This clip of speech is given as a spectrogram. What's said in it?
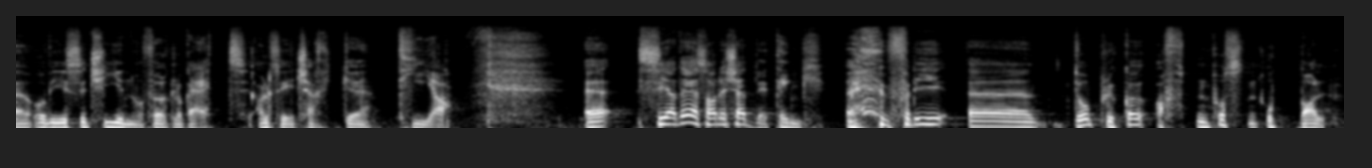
eh, å vise kino før klokka ett. Altså i kjerketida. Eh, siden det så har det skjedd litt ting. Fordi eh, da plukka jo Aftenposten opp ballen.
